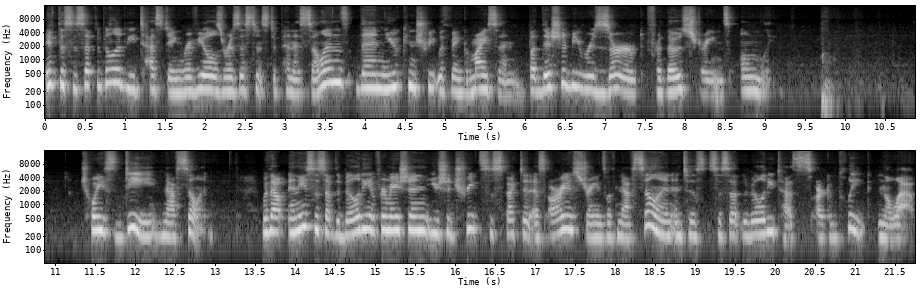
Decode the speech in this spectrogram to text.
if the susceptibility testing reveals resistance to penicillins, then you can treat with vancomycin, but this should be reserved for those strains only. Choice D, nafcillin. Without any susceptibility information, you should treat suspected S. aureus strains with nafcillin until susceptibility tests are complete in the lab.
